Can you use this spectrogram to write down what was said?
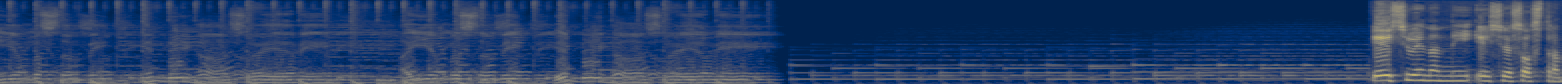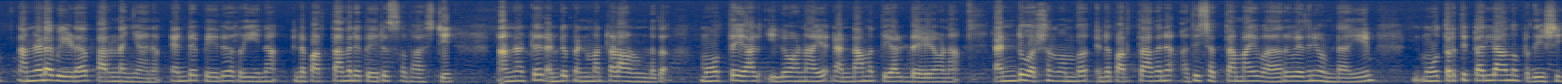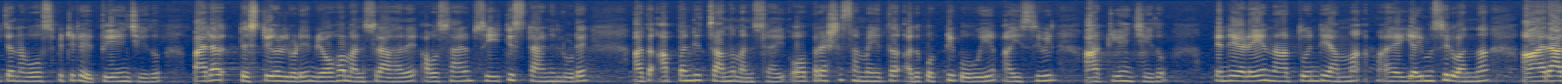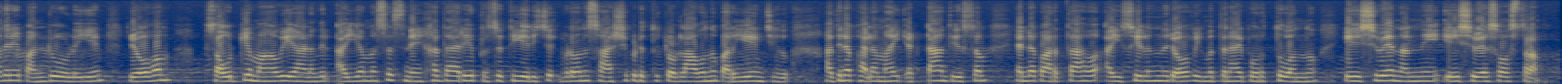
അയ്യമ്പസമ്മേ എന്റെ ആശ്രയമേ. അയ്യമ്പസമ്മേ എന്റെ ആശ്രയമേ. യേശുവെ നന്ദി. യേശുവെ സ്വസ്ത്രം. നന്നയുടെ വീട് ഭരണജ്ഞാനം. എന്റെ പേര് റീന. എന്റെ ഭർത്താവിന്റെ പേര് സെബാസ്റ്റ്യൻ. നന്നിട്ട് രണ്ട് പെൺമക്കളാണുള്ളത്. മൂത്തയാൾ ഇലോണായ രണ്ടാമത്തെയാൾ ഡേയോണ. രണ്ട് വർഷം മുമ്പ് എന്റെ ഭർത്താവിന് അതിശക്തമായി വയറുവേദന ഉണ്ടാവുകയും മൂത്രത്തിട്ടല്ല എന്ന് പ്രതീക്ഷിച്ച് നമ്മൾ ഹോസ്പിറ്റലിൽ എത്തുകയും ചെയ്തു. പല ടെസ്റ്റുകളിലൂടെയും രോഗം മനസ്സിലാകാതെ അവസാനം സി ടി സ്കാനിലൂടെ അത് അപ്പൻഡിക്സ് ആണെന്ന് മനസ്സിലായി. ഓപ്പറേഷൻ സമയത്ത് അത് പൊട്ടിപ്പോവുകയും ഐ സിയുവിൽ ആട്ടുകയും ചെയ്തു. എന്റെ ഇളയ നാത്തുവിന്റെ അമ്മ എയിംസിൽ വന്ന് ആരാധന പണ്ടുകൊള്ളുകയും രോഗം സൗഖ്യമാവുകയാണെങ്കിൽ ഐ എം എസ് സ്നേഹധാരയെ പ്രസിദ്ധീകരിച്ച് ഇവിടെ വന്ന് സാക്ഷ്യപ്പെടുത്തിയിട്ടുള്ളാവെന്ന് പറയുകയും ചെയ്തു. അതിന്റെ ഫലമായി എട്ടാം ദിവസം എന്റെ ഭർത്താവ് ഐ സിയിൽ നിന്ന് രോഗവിമുക്തനായി പുറത്തു വന്നു. യേശുവെ നന്ദി യേശുവെ സ്വസ്ത്രം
